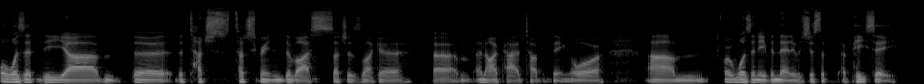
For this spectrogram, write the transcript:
or was it the um the the touch touch screen device such as like a um an ipad type of thing or um or it wasn't even then it was just a, a pc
